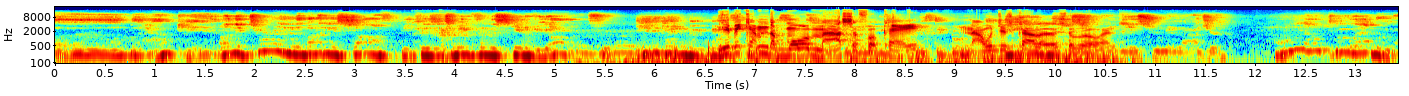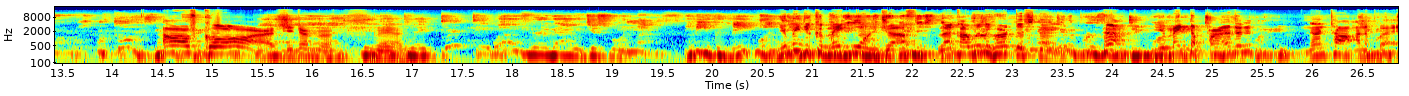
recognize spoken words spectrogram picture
Uh, but how can? On the Turin, the body is soft because it's made from the skin of a yarn. He became the He became the more massive, okay? Now we just call it as the ruins. The instrument, Roger. I'm no clever, Nora. Of course. Of course, you I don't know. I Yeah. play pretty well for a guy with just one mouth. Maybe you could make one. You mean you could make one, Jeff? Like I really heard this thing. Huh, you make the president, then talk on the play.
